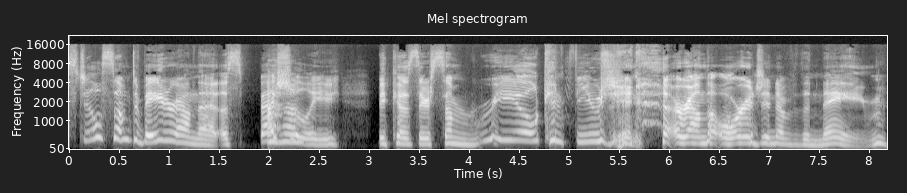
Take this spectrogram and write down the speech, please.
still some debate around that, uh-huh. especially uh-huh. because there's some real confusion around the origin of the name.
